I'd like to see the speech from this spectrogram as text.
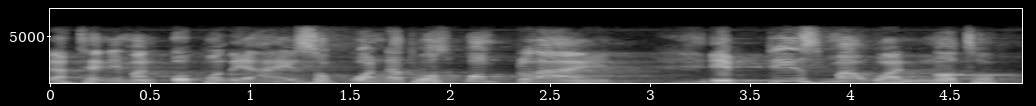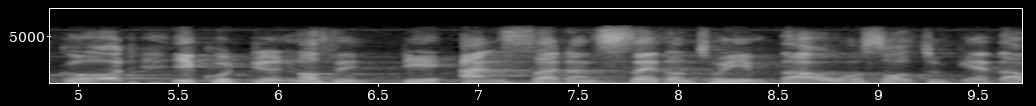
that any man opened the eyes of one that was born blind. If this man were not of God, he could do nothing. They answered and said unto him, Thou was altogether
